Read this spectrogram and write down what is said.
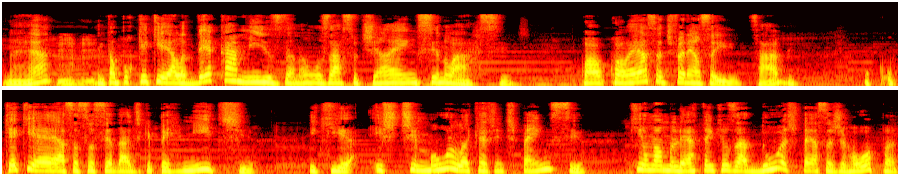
Né? Uhum. Então por que que ela, de camisa, não usar sutiã é insinuar-se? Qual, qual é essa diferença aí, sabe? O, o que que é essa sociedade que permite e que estimula que a gente pense que uma mulher tem que usar duas peças de roupa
